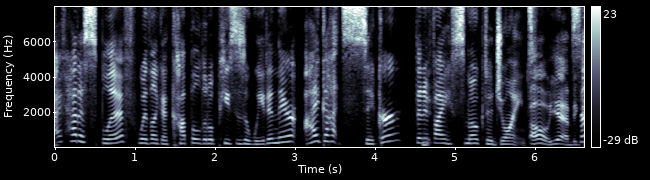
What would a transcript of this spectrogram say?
I've had a spliff with like a couple little pieces of weed in there. I got sicker than if I smoked a joint. Oh yeah, because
